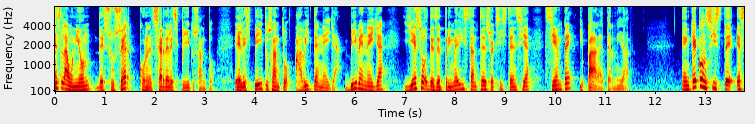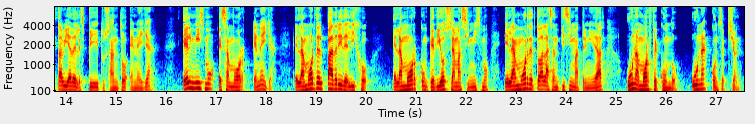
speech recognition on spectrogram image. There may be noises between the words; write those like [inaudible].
es la unión de su ser con el ser del Espíritu Santo. El Espíritu Santo habita en ella, vive en ella y eso desde el primer instante de su existencia, siempre y para la eternidad. ¿En qué consiste esta vía del Espíritu Santo en ella? Él mismo es amor en ella, el amor del Padre y del Hijo, el amor con que Dios se ama a sí mismo, el amor de toda la Santísima Trinidad, un amor fecundo, una concepción.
